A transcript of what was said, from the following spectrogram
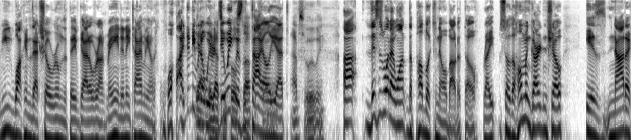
you walk into that showroom that they've got over on Main anytime, and you're like, "Well, I didn't even Yeah, know we were doing cool this with tile you. yet." Absolutely. Uh, this is what I want the public to know about it, though, right? So the Home and Garden Show is not a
